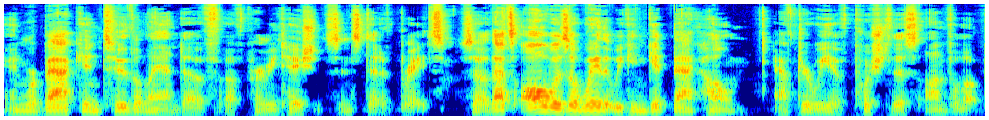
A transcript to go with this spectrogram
And we're back into the land of, of permutations instead of braids. So that's always a way that we can get back home after we have pushed this envelope.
